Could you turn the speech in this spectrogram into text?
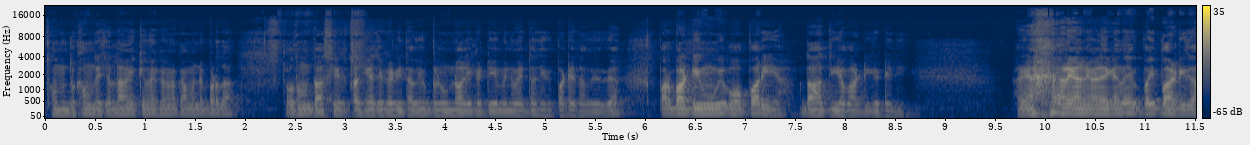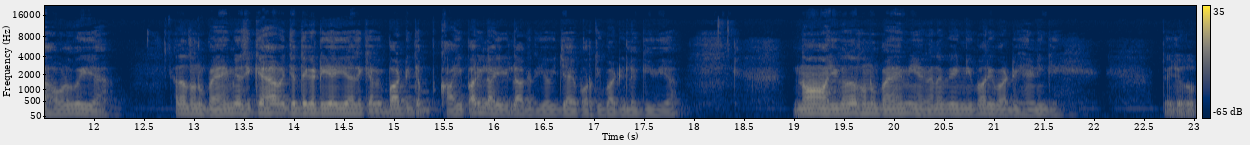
ਤੁਹਾਨੂੰ ਦਿਖਾਉਂਦੇ ਚੱਲਾਂਗੇ ਕਿਵੇਂ ਕਿਵੇਂ ਕੰਮ ਨਿਬੜਦਾ। ਤੇ ਉਹ ਤੁਹਾਨੂੰ ਦੱਸ ਹੀ ਦਿੱਤਾ ਸੀ, ਅੱਜ ਗੱਡੀ ਦਾ ਵੀ ਬਲੂਨ ਵਾਲੀ ਗੱਡੀ ਹੈ, ਮੈਨੂੰ ਇਦਾਂ ਦੀ ਵੀ ਪਟੇ ਦਾ ਵੀ ਆ ਪਰ ਬਾਡੀ ਉਹ ਵੀ ਬਹੁਤ ਭਾਰੀ ਆ, ਦੱਸਦੀ ਆ ਬਾਡੀ ਗੱਡੀ ਦੀ। ਹਰਿਆ- ਹਰਿਆਣੇ ਵਾਲੇ ਕਹਿੰਦੇ ਬਈ ਬਾਡੀ ਦਾ ਹੌਲ ਹੋਈ ਆ। ਕਹਿੰਦਾ ਤੁਹਾਨੂੰ ਬਹਿਮ ਵੀ ਅਸੀਂ ਕਿਹਾ ਵੀ ਜਿੱਦੇ ਗੱਡੀ ਆਈ ਆ, ਅਸੀਂ ਕਿਹਾ ਵੀ ਬਾਡੀ ਤਾਂ ਖਾਈ ਭਾਰੀ ਲਾਈ ਲੱਗਦੀ ਆ ਵੀ ਜੈਪੁਰ ਦੀ ਬਾਡੀ ਲੱਗੀ ਵੀ ਆ। ਨਾ ਜੀ ਕਹਿੰਦਾ ਤੁਹਾਨੂੰ ਬਹਿਮ ਵੀ ਆ, ਕਹਿੰਦਾ ਵੀ ਇੰਨੀ ਭਾਰੀ ਬਾਡੀ ਹੈ ਨਹੀਂਗੀ ਤੇ ਜਦੋਂ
